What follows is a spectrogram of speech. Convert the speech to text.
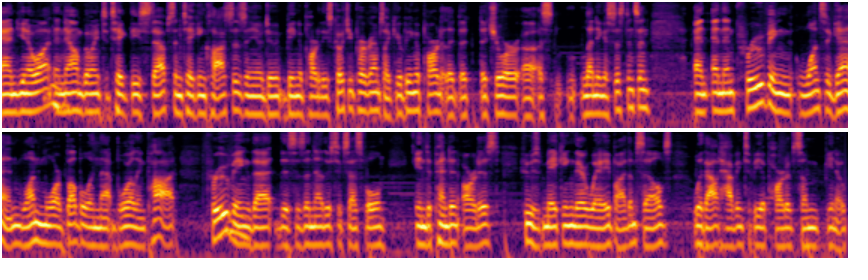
And you know what? And now i'm going to take these steps and taking classes and you know doing being a part of these coaching programs like you're being a part of that that, that you're uh, lending assistance in. And and then proving once again one more bubble in that boiling pot proving that this is another successful independent artist who's making their way by themselves without having to be a part of some, you know,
